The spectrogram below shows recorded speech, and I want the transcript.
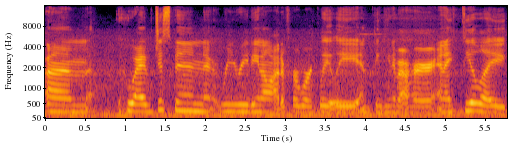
um, who I've just been rereading a lot of her work lately and thinking about her, and I feel like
